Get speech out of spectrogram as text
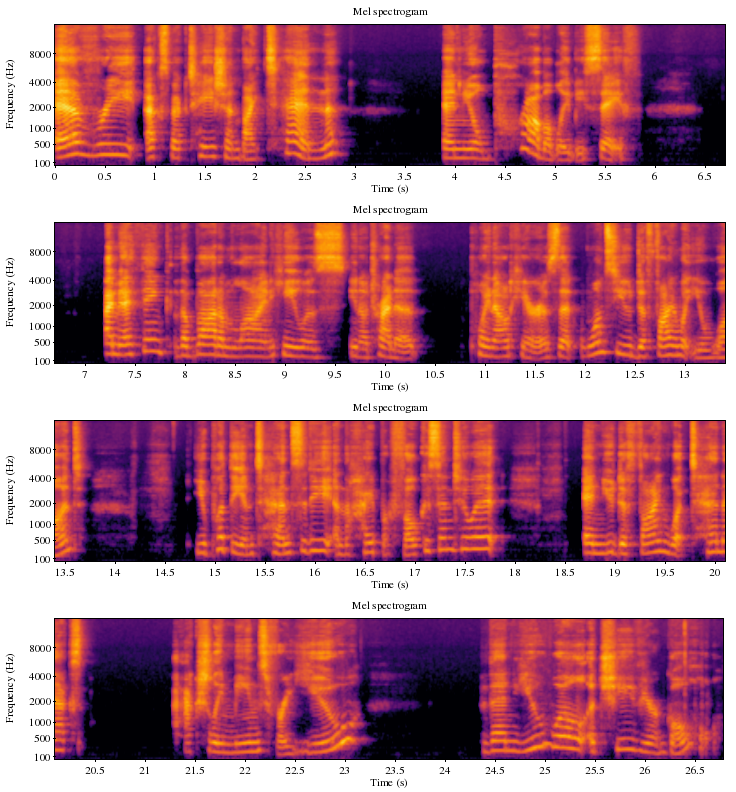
every expectation by 10 and you'll probably be safe. I mean, I think the bottom line he was, you know, trying to point out here is that once you define what you want, you put the intensity and the hyper focus into it, and you define what 10x actually means for you, then you will achieve your goal.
